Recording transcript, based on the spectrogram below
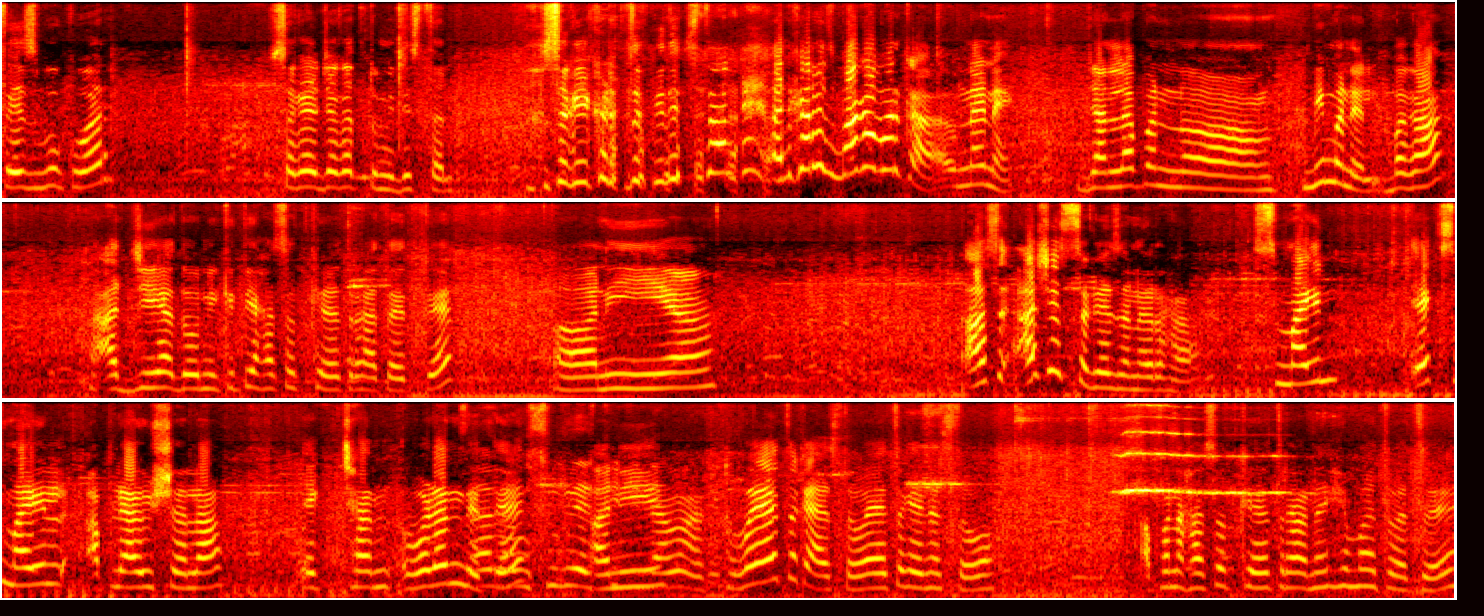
फेसबुकवर सगळ्या जगात तुम्ही दिसताल. सगळीकडे तुम्ही दिसताल. आणि खरंच बघा बरं का. नाही नाही. ज्यांना पण मी म्हणेल बघा. आजी ह्या दोन्ही किती हसत खेळत राहत आहेत ते. आणि असे असेच सगळेजण राहा. स्माईल एक स्माईल आपल्या आयुष्याला एक छान वळण देते. आणि वयाचं काय असतं? वयाचं काही नसतं आपण हसत खेळत राहणं हे महत्त्वाचं आहे.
